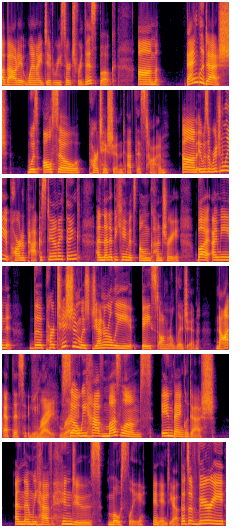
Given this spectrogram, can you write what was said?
about it when I did research for this book. Um, Bangladesh was also partitioned at this time. Um, it was originally part of Pakistan, I think, and then it became its own country. But I mean, the partition was generally based on religion, not ethnicity. Right, right. So we have Muslims in Bangladesh, and then we have Hindus mostly in India. That's a very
